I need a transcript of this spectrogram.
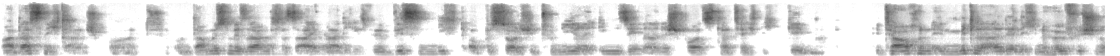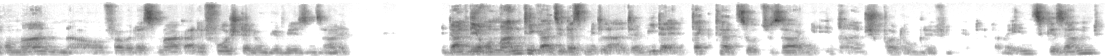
war das nicht ein Sport? Und da müssen wir sagen, dass das eigenartig ist. Wir wissen nicht, ob es solche Turniere im Sinn eines Sports tatsächlich gegeben hat. Die tauchen in mittelalterlichen höfischen Romanen auf, aber das mag eine Vorstellung gewesen sein, die dann die Romantik, als sie das Mittelalter wieder entdeckt hat, sozusagen in einen Sport umdefiniert hat. Aber insgesamt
